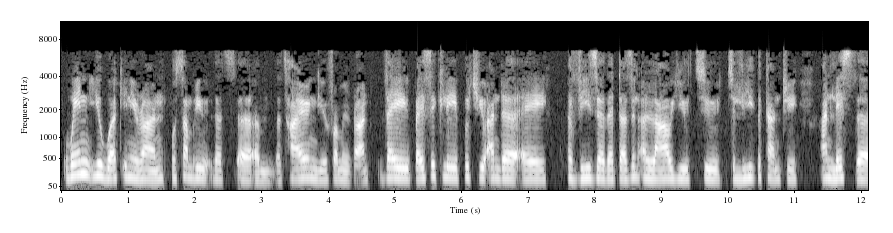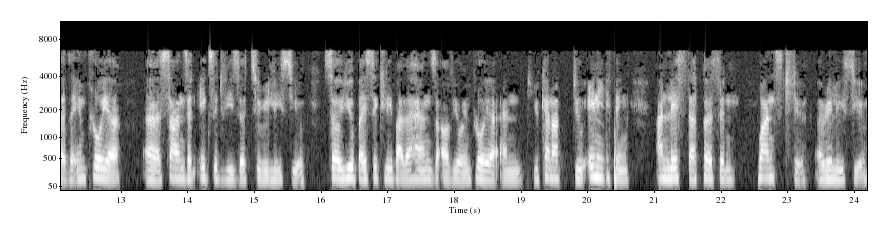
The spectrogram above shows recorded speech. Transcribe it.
when you work in Iran for somebody that's uh, um, that's hiring you from Iran, they basically put you under a a visa that doesn't allow you to to leave the country unless the the employer uh, signs an exit visa to release you. So you're basically by the hands of your employer and you cannot do anything unless that person wants to uh, release you.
